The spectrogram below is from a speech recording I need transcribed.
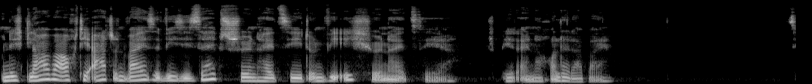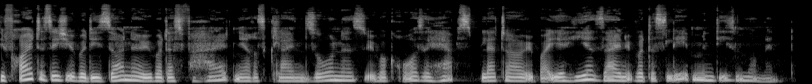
Und ich glaube auch die Art und Weise, wie sie selbst Schönheit sieht und wie ich Schönheit sehe, spielt eine Rolle dabei. Sie freute sich über die Sonne, über das Verhalten ihres kleinen Sohnes, über große Herbstblätter, über ihr Hiersein, über das Leben in diesem Moment.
